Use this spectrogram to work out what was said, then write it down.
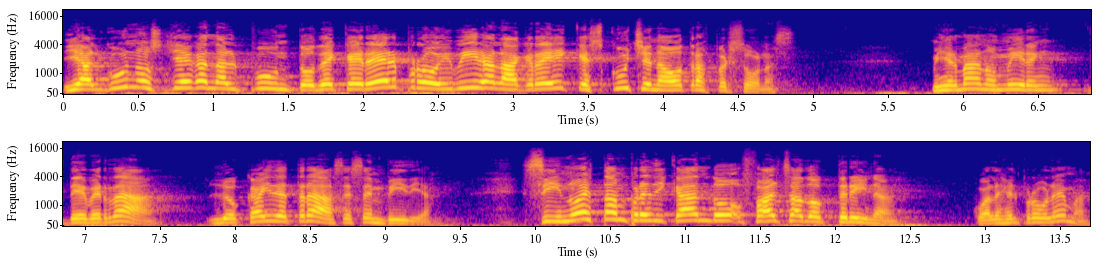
y algunos llegan al punto de querer prohibir a la Grey que escuchen a otras personas. Mis hermanos, miren, de verdad, lo que hay detrás es envidia. Si no están predicando falsa doctrina, ¿cuál es el problema?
